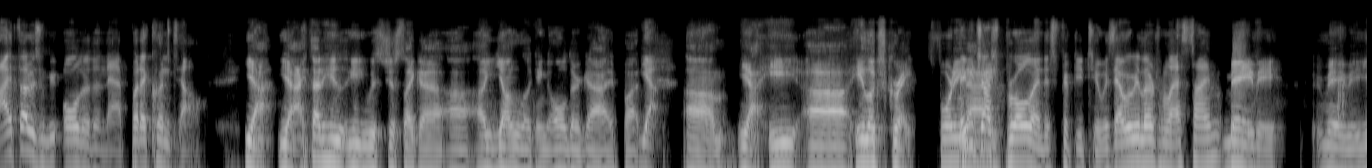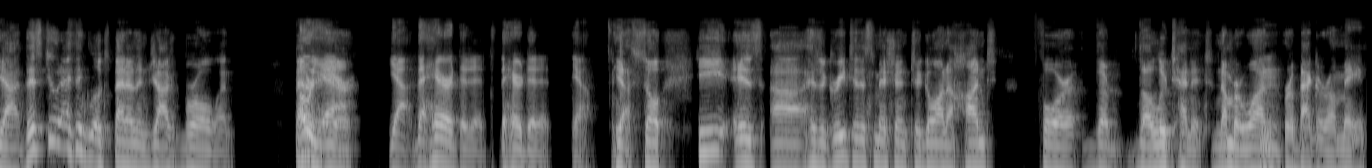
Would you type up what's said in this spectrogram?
I thought he was gonna be older than that, but I couldn't tell. Yeah, yeah. I thought he he was just like a a, a young looking older guy, but Yeah. um, yeah, he uh he looks great. Forty Maybe Josh Brolin is 52. Is that what we learned from last time? maybe, maybe. Yeah, this dude I think looks better than Josh Brolin. Better Oh, yeah. hair. Yeah, the hair did it. The hair did it. Yeah. Yeah, so he is uh has agreed to this mission to go on a hunt for the the lieutenant number one, Mm. Rebecca Romijn.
